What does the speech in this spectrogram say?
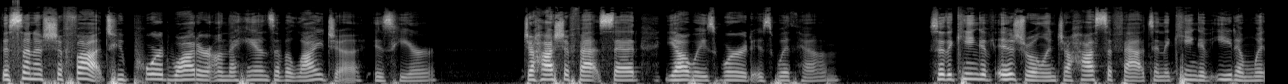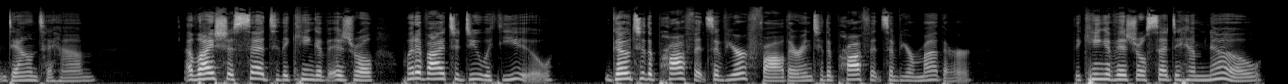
the son of Shaphat, who poured water on the hands of Elijah, is here. Jehoshaphat said, Yahweh's word is with him. So the king of Israel and Jehoshaphat and the king of Edom went down to him. Elisha said to the king of Israel, What have I to do with you? Go to the prophets of your father and to the prophets of your mother. The king of Israel said to him, No,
